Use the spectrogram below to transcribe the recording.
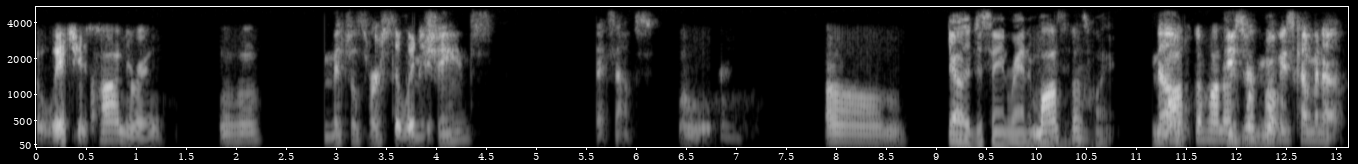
The witches. The Conjuring. Mhm. Mitchell's versus the the, Witches? Machines. That sounds. Ooh. Um, Y'all are just saying random movies at this point. No, Monster Hunter. these are What's wrong? movies coming up.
